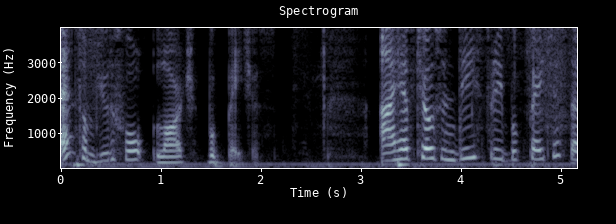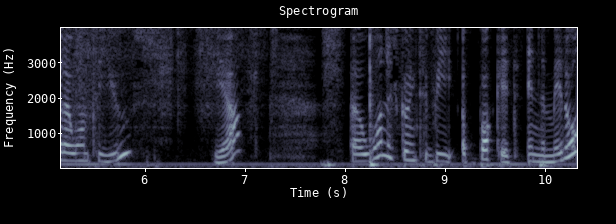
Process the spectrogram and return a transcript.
and some beautiful large book pages. I have chosen these three book pages that I want to use. Yeah. Uh, one is going to be a pocket in the middle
